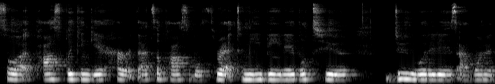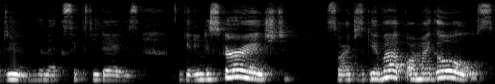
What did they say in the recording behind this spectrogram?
so I possibly can get hurt. That's a possible threat to me being able to do what it is I want to do in the next 60 days. Getting discouraged, so I just give up on my goals.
